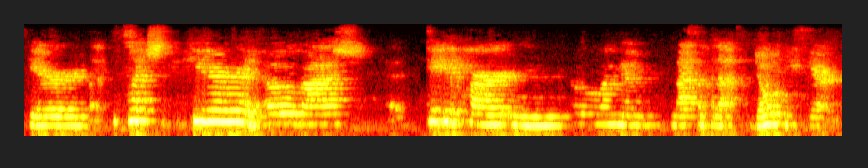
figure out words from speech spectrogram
scared like, to touch the computer and oh gosh, take it apart and oh I'm going to mess something up. Don't be scared.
